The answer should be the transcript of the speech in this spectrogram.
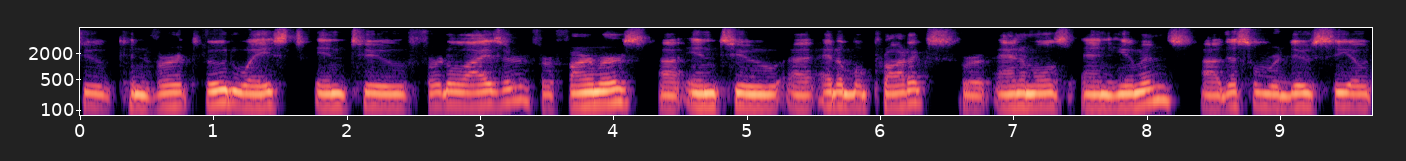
to convert food waste into fertilizer for farmers, uh, into uh, edible products for animals and humans. Uh, this will reduce CO2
